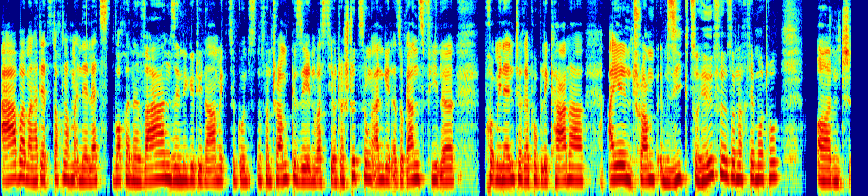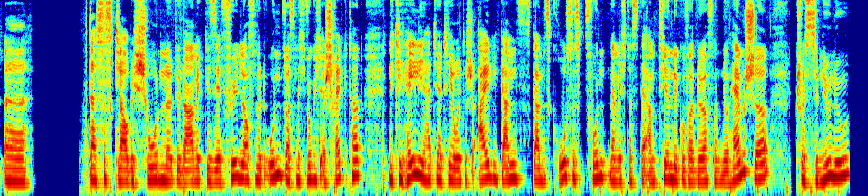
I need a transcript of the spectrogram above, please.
Aber man hat jetzt doch noch mal in der letzten Woche eine wahnsinnige Dynamik zugunsten von Trump gesehen, was die Unterstützung angeht. Also ganz viele prominente Republikaner eilen Trump im Sieg zu Hilfe, so nach dem Motto. Und äh, das ist, glaube ich, schon eine Dynamik, die sehr für laufen wird. Und was mich wirklich erschreckt hat, Nikki Haley hat ja theoretisch ein ganz, ganz großes Pfund, nämlich dass der amtierende Gouverneur von New Hampshire, Chris Sununu,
